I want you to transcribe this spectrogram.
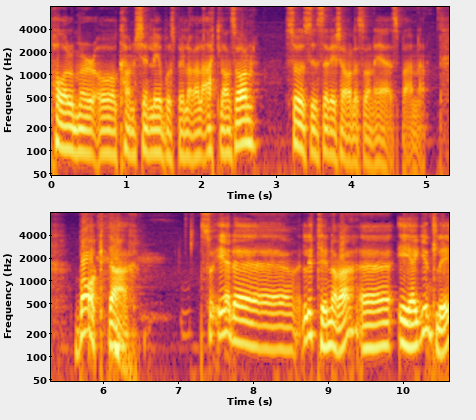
Palmer og kanskje en Liverpool-spiller eller et eller annet sånt, så syns jeg Richarlison er spennende. Bak der så er det litt tynnere. Eh, egentlig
